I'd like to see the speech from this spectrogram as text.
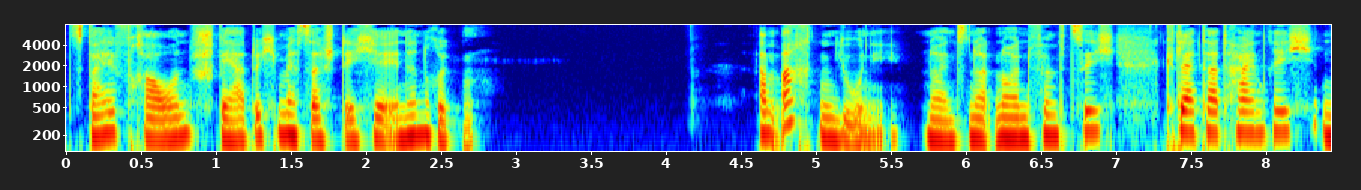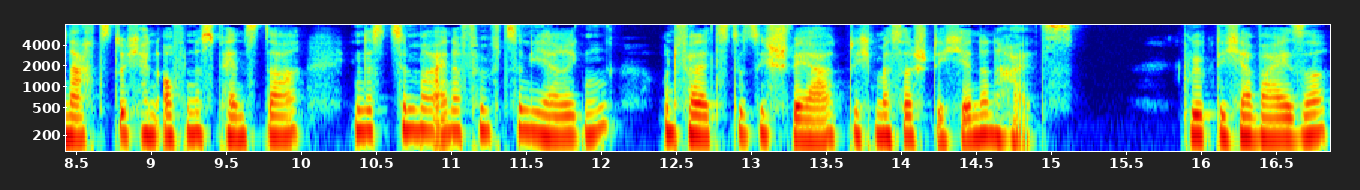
zwei Frauen schwer durch Messerstiche in den Rücken. Am 8. Juni 1959 klettert Heinrich nachts durch ein offenes Fenster in das Zimmer einer 15-Jährigen und verletzte sich schwer durch Messerstiche in den Hals. Glücklicherweise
